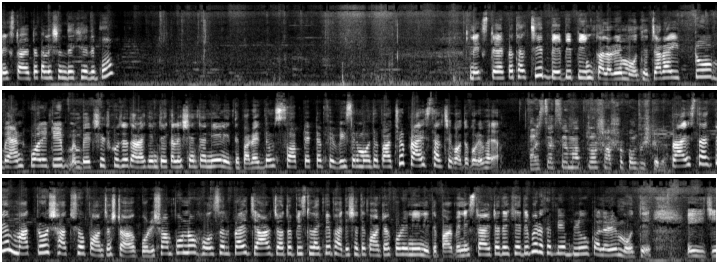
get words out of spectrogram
নেক্সট আরেকটা কালেকশন দেখিয়ে দেবো। নেক্সট একটা থাকছে বেবি পিঙ্ক কালারের মধ্যে। যারা একটু ব্র্যান্ড কোয়ালিটির বেডশিট খুঁজে, তারা কিন্তু এই কালেকশনটা নিয়ে নিতে পারে। একদম সফট একটা ফেব্রিক্সের মধ্যে পাচ্ছ। প্রাইস থাকছে কত করে, ভাইয়া? প্রাইস থাকছে মাত্র সাতশো পঞ্চাশ টাকা। প্রাইস থাকবে মাত্র সাতশো পঞ্চাশ টাকা করে। সম্পূর্ণ হোলসেল প্রাইস যার যত পিস লাগবে ভাইদের সাথে কন্ট্যাক্ট করে নিয়ে নিতে পারবে নেক্সট আইটা দেখিয়ে দেবো, এটা থাকবে ব্লু কালারের মধ্যে। এই যে,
